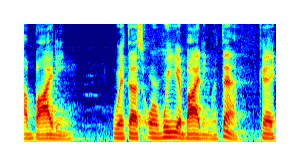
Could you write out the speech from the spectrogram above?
abiding with us or we abiding with them. Okay?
